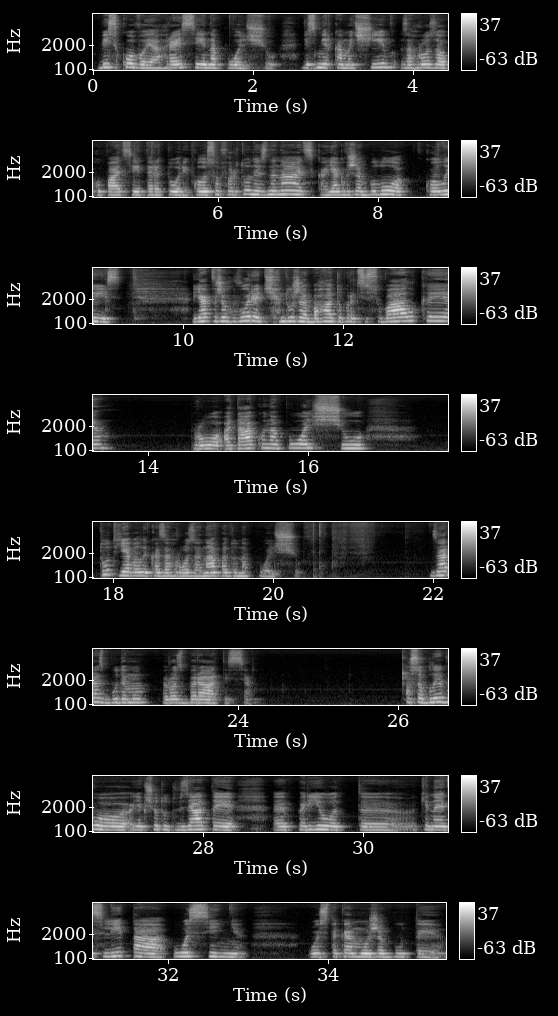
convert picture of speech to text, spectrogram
військової агресії на Польщу. Вісьмірка мечів, загроза окупації територій. Колесо фортуни зненацька, як вже було колись. Як вже говорять, дуже багато про ці сувалки, про атаку на Польщу. Тут є велика загроза нападу на Польщу. Зараз будемо розбиратися. Особливо, якщо тут взяти е, період е, кінець літа, осінь, ось таке може бути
